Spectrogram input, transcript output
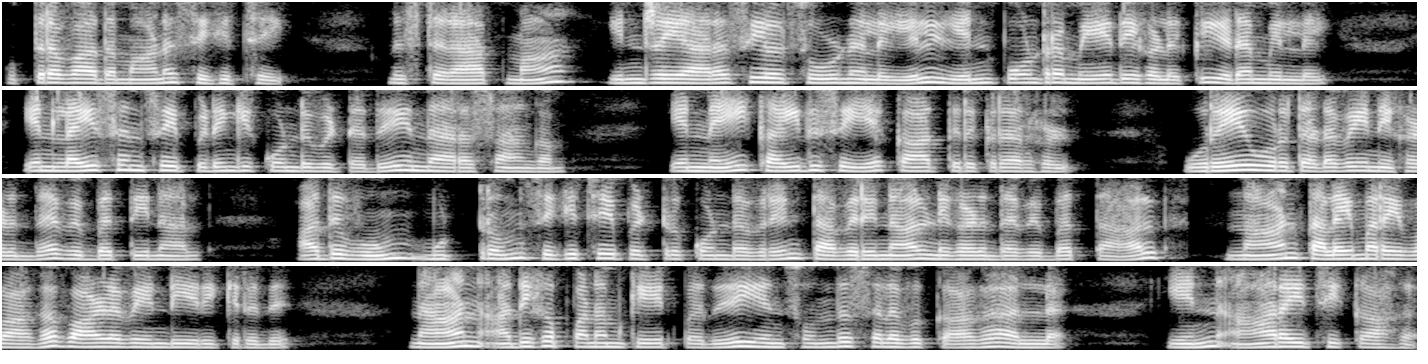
உத்தரவாதமான சிகிச்சை. மிஸ்டர் ஆத்மா இன்றைய அரசியல் சூழ்நிலையில் என் போன்ற மேதைகளுக்கு இடமில்லை. என் லைசன்ஸை பிடுங்கிக் கொண்டு விட்டது இந்த அரசாங்கம். என்னை கைது செய்ய காத்திருக்கிறார்கள். ஒரே ஒரு தடவை நிகழ்ந்த விபத்தினால். அதுவும் முற்றும் சிகிச்சை பெற்று கொண்டவரின் தவறினால் நிகழ்ந்த விபத்தால் நான் தலைமறைவாக வாழ வேண்டியிருக்கிறது. நான் அதிக பணம் கேட்பது என் சொந்த செலவுக்காக அல்ல. என் ஆராய்ச்சிக்காக.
